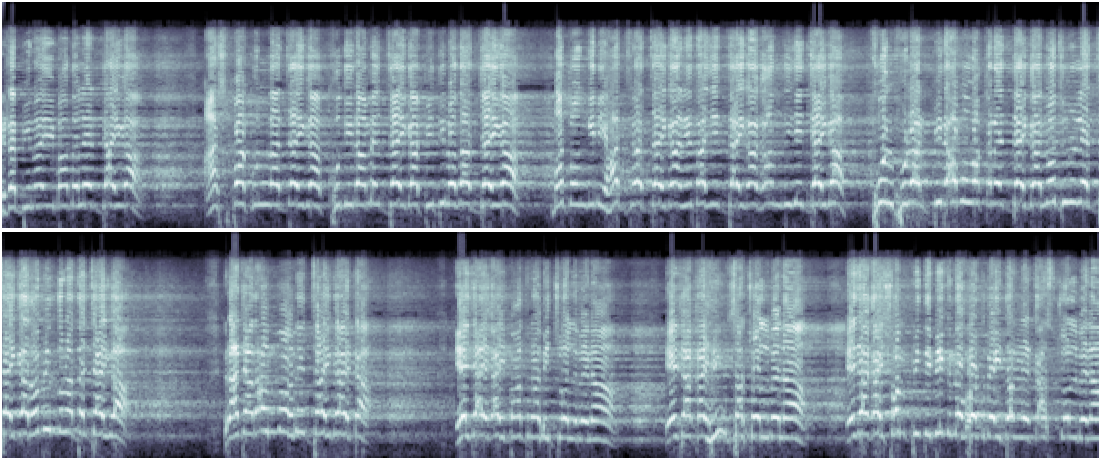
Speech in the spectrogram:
এটা বিনয়ী বাদলের জায়গা, আশফাকুল্লার জায়গা, ক্ষুদিরামের জায়গা, প্রীতিলতার জায়গা মাতঙ্গিনী হাজরার জায়গা, নেতাজির জায়গা, গান্ধীজির জায়গা, ফুলফুলার পীর আবু বাকারের জায়গা, নজরুলের জায়গা, রবীন্দ্রনাথের জায়গা। রাজা রামমোহনের জায়গা এটা। এ জায়গায় বাঁধরামি চলবে না, এ জায়গায় হিংসা চলবে না, এ জায়গায় সম্প্রীতি বিঘ্ন ঘটবে, এই ধরনের কাজ চলবে না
